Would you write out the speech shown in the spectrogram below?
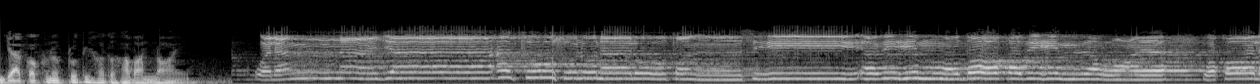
যা কখনো প্রতিহত হবার নয় ولما جاءت رسلنا لوطا سيء بهم وضاق بهم ذرعا وقال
